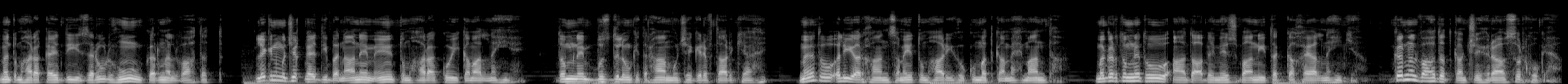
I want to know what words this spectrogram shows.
मैं तुम्हारा कैदी ज़रूर हूँ, कर्नल वाहदत। लेकिन मुझे कैदी बनाने में तुम्हारा कोई कमाल नहीं है। तुमने बुजदिलों की तरह मुझे गिरफ़्तार किया है। मैं तो अली अर खान समेत तुम्हारी हुकूमत का मेहमान था। मगर तुमने तो आदाब मेजबानी तक का ख्याल नहीं किया। कर्नल वहादत का चेहरा सुर्ख हो गया।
